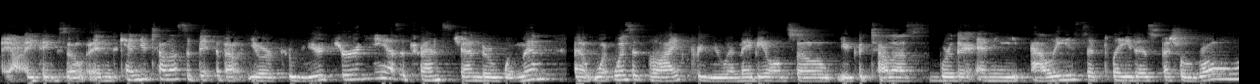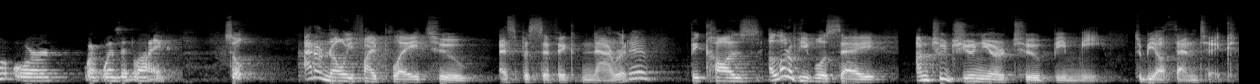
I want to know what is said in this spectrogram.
I think so. And can you tell us a bit about your career journey as a transgender woman? Uh, what was it like for you? And maybe also you could tell us, were there any allies that played a special role, or what was it like? So I don't know if I play to a specific narrative because a lot of people say, I'm too junior to be me, to be authentic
